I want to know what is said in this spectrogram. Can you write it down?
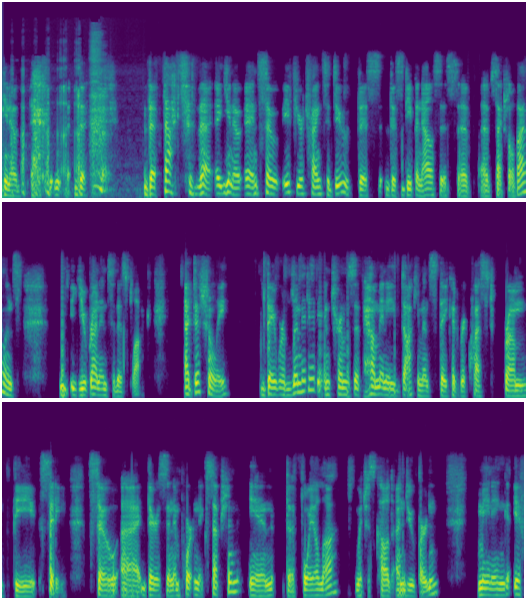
you know, the, the fact that you know and so if you're trying to do this this deep analysis of, of sexual violence you run into this block additionally they were limited in terms of how many documents they could request from the city. So uh, there's an important exception in the FOIA law, which is called undue burden, meaning if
